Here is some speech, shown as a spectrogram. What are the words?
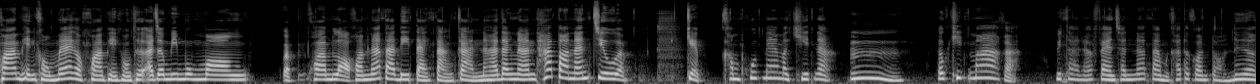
ความเห็นของแม่กับความเห็นของเธออาจจะมีมุมมองแบบความหล่อความหน้าตาดีแตกต่างกันนะคะดังนั้น ถ้าตอนนั้นจิวแบบเก็บคำพูดแม่มาคิดน่ะ อืม แล้วคิดมากอะ วิตายแล้วแฟนฉันหน้าตาเหมือนฆาตกรต่อเนื่อง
